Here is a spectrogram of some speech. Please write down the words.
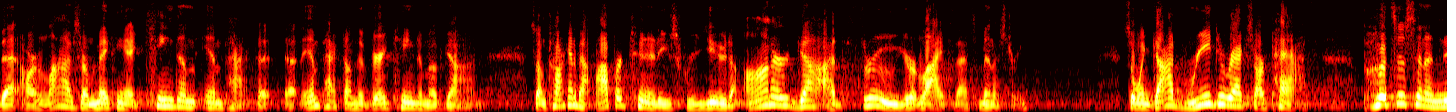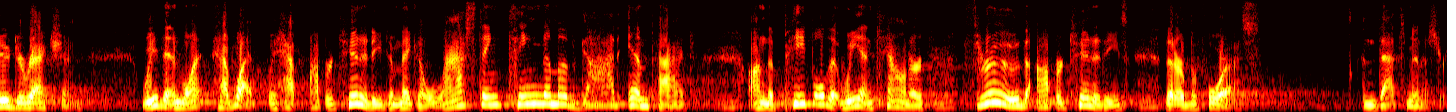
that our lives are making a kingdom impact, a, an impact on the very kingdom of God. So I'm talking about opportunities for you to honor God through your life. That's ministry. So when God redirects our path, puts us in a new direction, we then want, have what? We have opportunity to make a lasting kingdom of God impact on the people that we encounter through the opportunities that are before us. And that's ministry.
